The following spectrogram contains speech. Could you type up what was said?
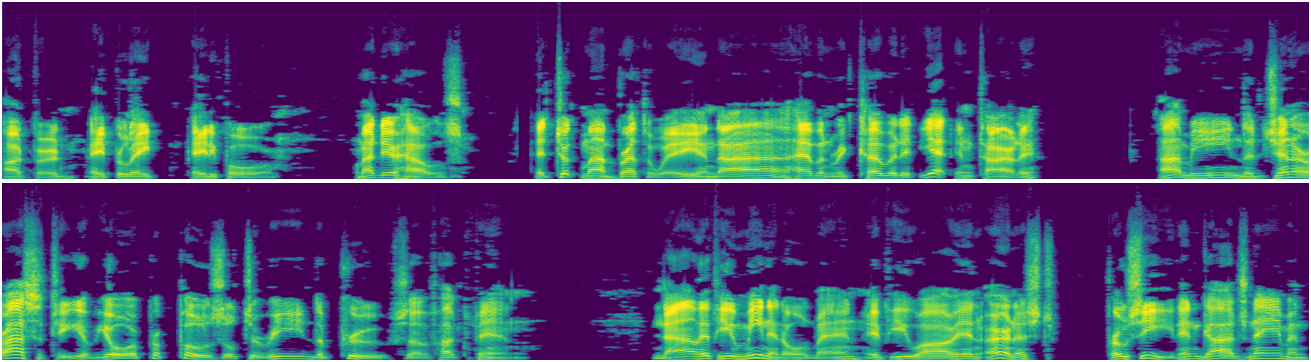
Hartford, April 8, 84. My dear Howells, It took my breath away, and I haven't recovered it yet entirely. I mean the generosity of your proposal to read the proofs of Huck Finn. Now, if you mean it, old man, if you are in earnest, proceed in God's name, and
